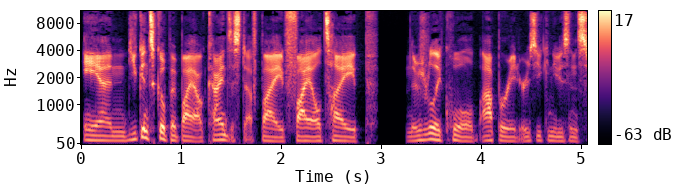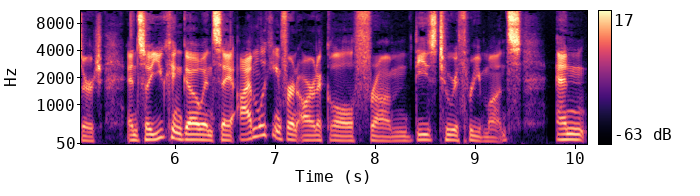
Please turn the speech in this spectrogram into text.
and you can scope it by all kinds of stuff by file type there's really cool operators you can use in search. And so you can go and say i'm looking for an article from these two or three months. And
